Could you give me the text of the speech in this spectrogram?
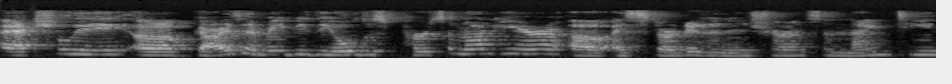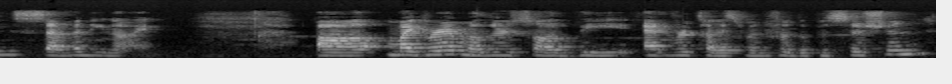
Actually, uh, guys, I may be the oldest person on here. Uh, I started in insurance in 1979. Uh, my grandmother saw the advertisement for the position.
